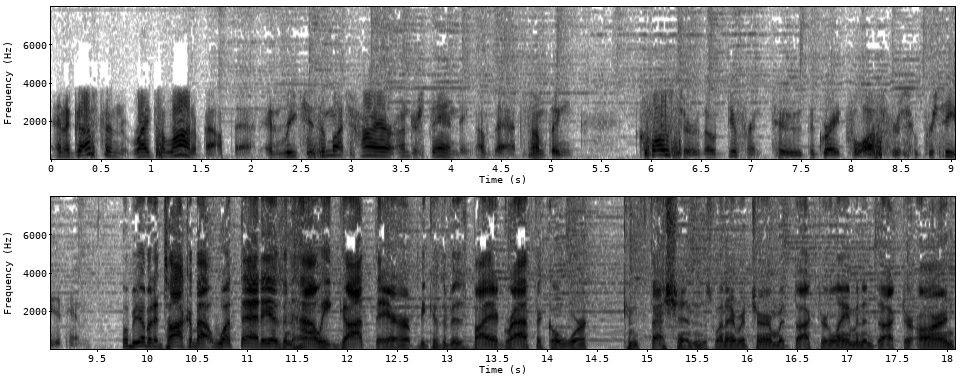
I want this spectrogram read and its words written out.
And Augustine writes a lot about that and reaches a much higher understanding of that, something closer, though different, to the great philosophers who preceded him. We'll be able to talk about what that is and how he got there because of his biographical work, Confessions, when I return with Dr. Lehman and Dr. Arnn,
